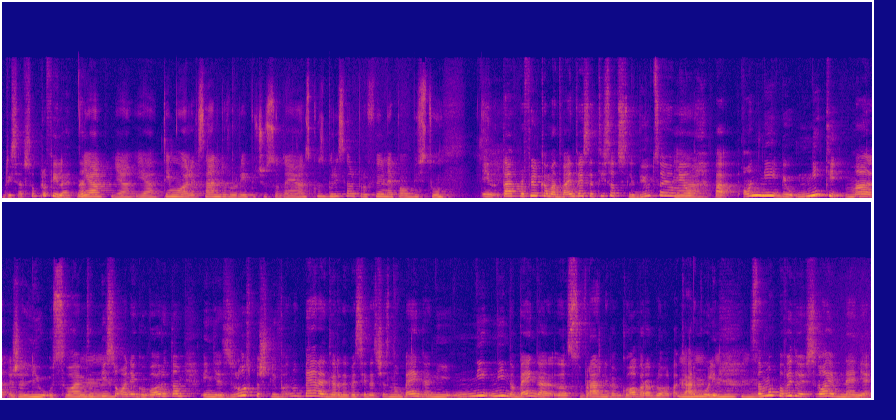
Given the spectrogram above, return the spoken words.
Brisali so profile. Ja, ja, ja, temu Aleksandru Repiču so dejansko zbrisali profil, ne pa v bistvu. In ta profil, ki ima 22 tisoč sledilcev, imel, ja. pa on ni bil niti mal žaljiv v svojem mm. zapisu, on je govoril tam in je zelo spoštljiv, nobene grde besede, čez nobenega, ni, ni, ni nobenega eh, sovražnega govora bilo ali karkoli. Mm, mm, mm. Samo povedal je svoje mnenje,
